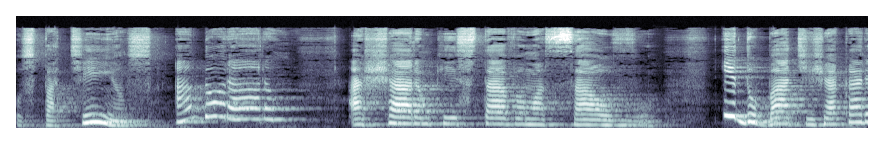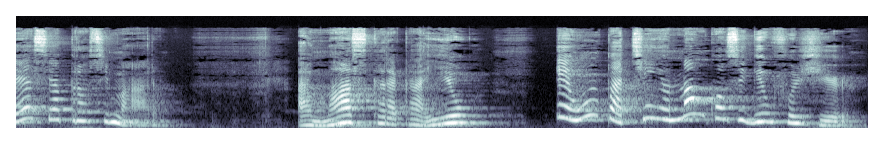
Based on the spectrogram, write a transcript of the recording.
Os patinhos adoraram, acharam que estavam a salvo e do bate-jacaré se aproximaram. A máscara caiu e um patinho não conseguiu fugir.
